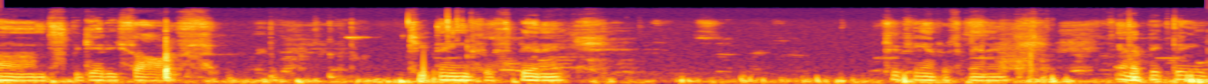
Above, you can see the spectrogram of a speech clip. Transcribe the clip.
um, spaghetti sauce, two things of spinach, two cans of spinach, and a big thing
